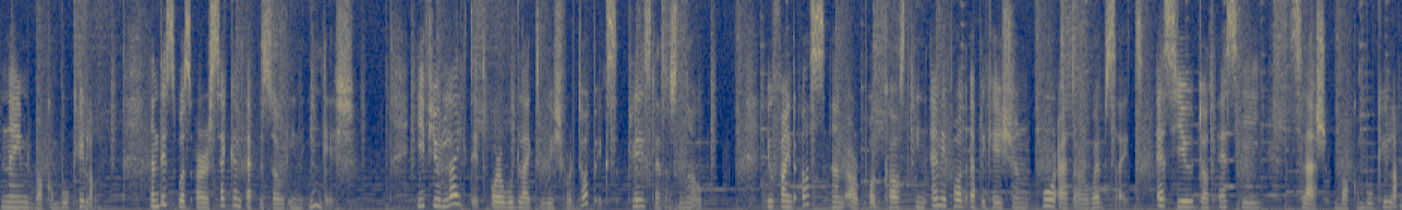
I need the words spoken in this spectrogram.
named Bakom bokhyllan, and this was our second episode in English. If you liked it or would like to wish for topics, please let us know. You find us and our podcast in any pod application or at our website su.se slash bakom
